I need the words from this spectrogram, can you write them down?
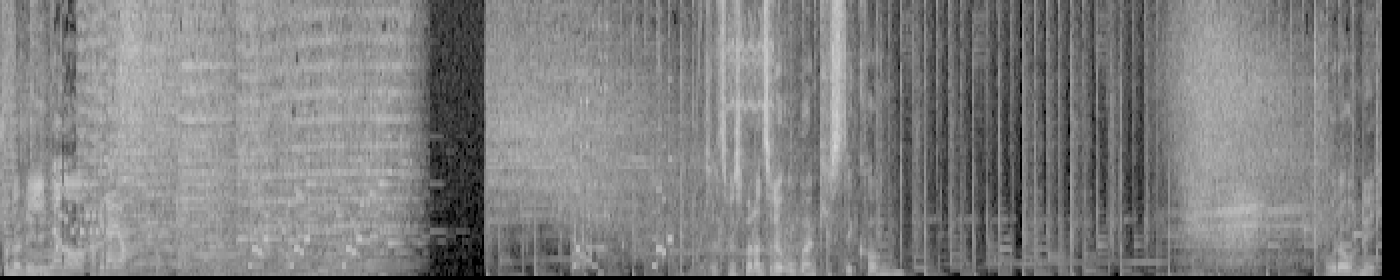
schon み erledigt. んなのおかげだよ So, jetzt müssen wir dann zu der oberen Kiste kommen. Oder auch nicht.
